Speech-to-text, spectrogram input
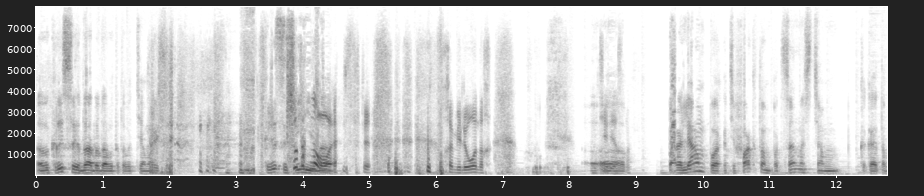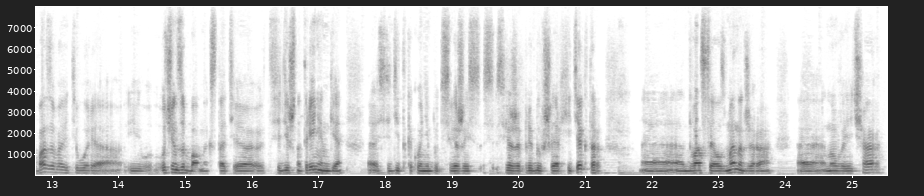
Э, крысы, да-да-да, вот эта вот тема. Крысы. Крысы, Что-то свиньи, да. новое. В хамелеонах. Интересно. По ролям, по артефактам, по ценностям, какая-то базовая теория. И очень забавно, кстати, сидишь на тренинге, э, сидит какой-нибудь свежий, свежеприбывший архитектор, э, два sales менеджера, э, новый HR, э,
